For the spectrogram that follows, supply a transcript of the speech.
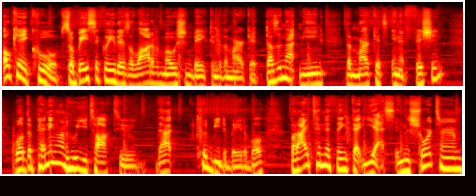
Okay, cool. So basically, there's a lot of emotion baked into the market. Doesn't that mean the market's inefficient? Well, depending on who you talk to, that could be debatable, but I tend to think that yes, in the short term,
